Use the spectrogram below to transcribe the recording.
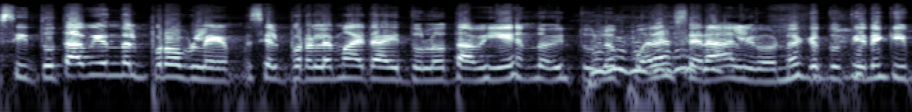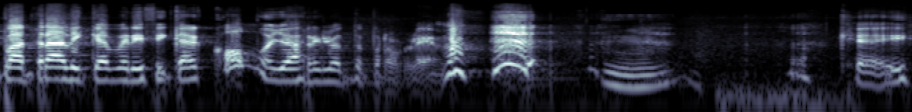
si tú estás viendo el problema, si el problema está ahí, tú lo estás viendo y tú lo puedes hacer algo. No es que tú tienes que ir para atrás y que verificar cómo yo arreglo este problema. ok.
